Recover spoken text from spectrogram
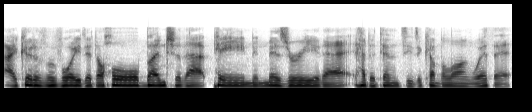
I could have avoided a whole bunch of that pain and misery that had a tendency to come along with it.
